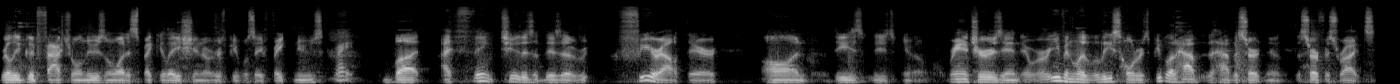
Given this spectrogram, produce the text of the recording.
really good factual news and what is speculation or as people say fake news. Right. But I think too, there's a, there's a fear out there on these these you know ranchers and or even leaseholders, people that have that have the certain you know, the surface rights,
